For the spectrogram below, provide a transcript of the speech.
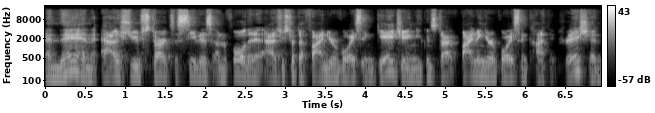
And then as you start to see this unfold and as you start to find your voice engaging, you can start finding your voice in content creation.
